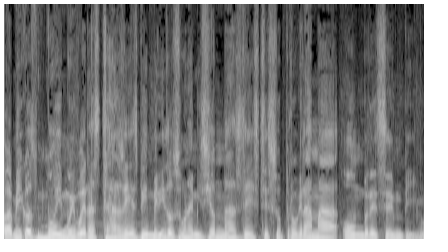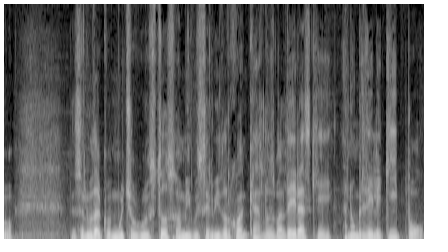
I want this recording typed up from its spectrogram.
fe. amigos? Muy muy buenas tardes. Bienvenidos a una emisión más de este su programa Hombres en Vivo. Les saluda con mucho gusto su amigo y servidor Juan Carlos Valderas, que a nombre del equipo,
